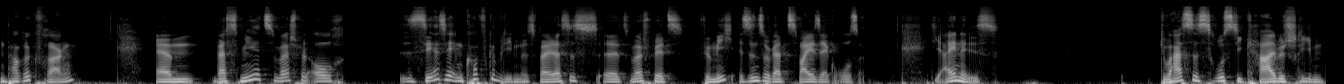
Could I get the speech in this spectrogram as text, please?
ein paar Rückfragen. Ähm, was mir jetzt zum Beispiel auch sehr, sehr im Kopf geblieben ist, weil das ist äh, zum Beispiel jetzt für mich, es sind sogar zwei sehr große. Die eine ist, du hast es rustikal beschrieben.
